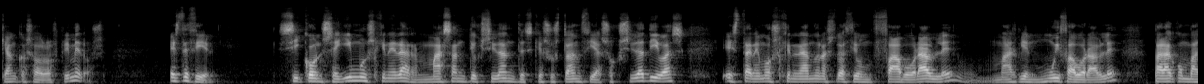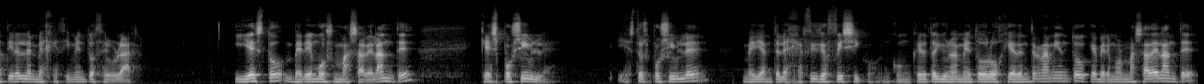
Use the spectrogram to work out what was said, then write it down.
que han causado los primeros. Es decir, si conseguimos generar más antioxidantes que sustancias oxidativas, estaremos generando una situación favorable, más bien muy favorable, para combatir el envejecimiento celular. Y esto veremos más adelante que es posible. Y esto es posible mediante el ejercicio físico. En concreto hay una metodología de entrenamiento que veremos más adelante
